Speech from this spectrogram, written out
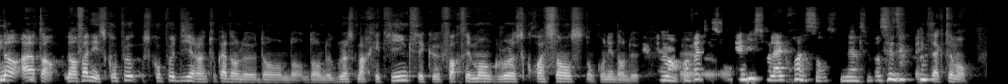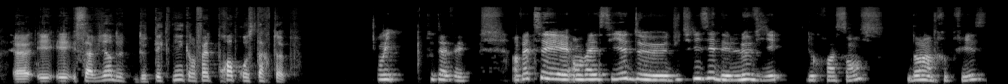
Non, attends, non, Fanny, ce qu'on peut, ce qu'on peut dire, en tout cas dans le dans dans, dans le growth marketing, c'est que forcément growth croissance, donc on est dans le. en euh, fait, on dit sur la croissance. Merci pour cette. Exactement. Euh, et, et ça vient de, de techniques en fait propres aux startups. Oui, tout à fait. En fait, c'est, on va essayer de d'utiliser des leviers de croissance dans l'entreprise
